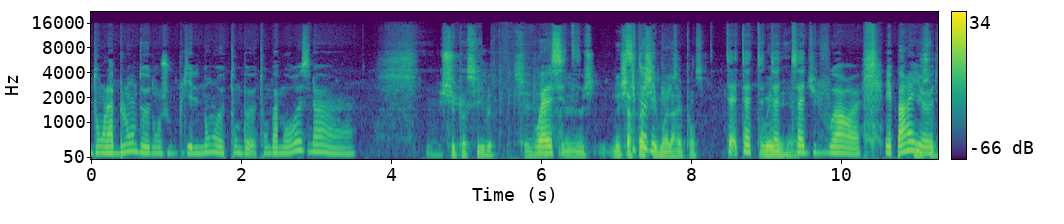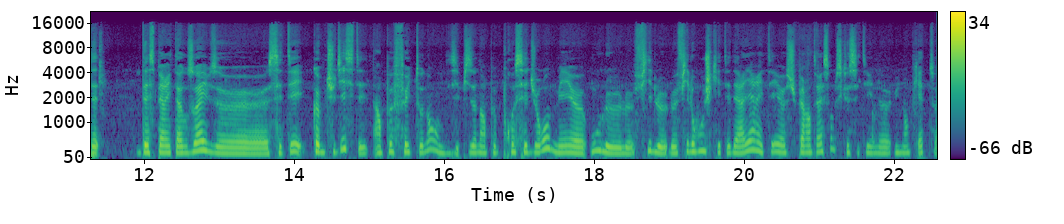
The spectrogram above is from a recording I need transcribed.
dont la blonde, dont j'ai oublié le nom, tombe, tombe amoureuse là. C'est possible. Ouais, ne cherche pas chez moi la réponse. T'as as, dû le voir. Euh. Et pareil, euh, Desperate Housewives, euh, c'était, comme tu dis, c'était un peu feuilletonnant, des épisodes un peu procéduraux, mais où le, fil, le, fil rouge qui était derrière était super intéressant, puisque c'était une, une, enquête,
